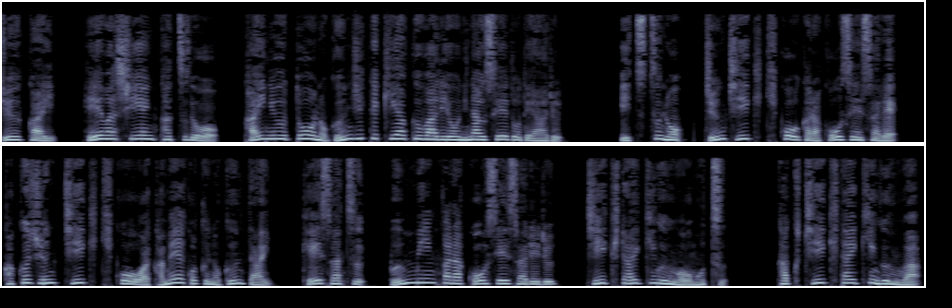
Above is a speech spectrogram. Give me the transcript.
仲介、平和支援活動、介入等の軍事的役割を担う制度である。5つの準地域機構から構成され、各準地域機構は加盟国の軍隊、警察、文民から構成される地域待機軍を持つ。各地域待機軍は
